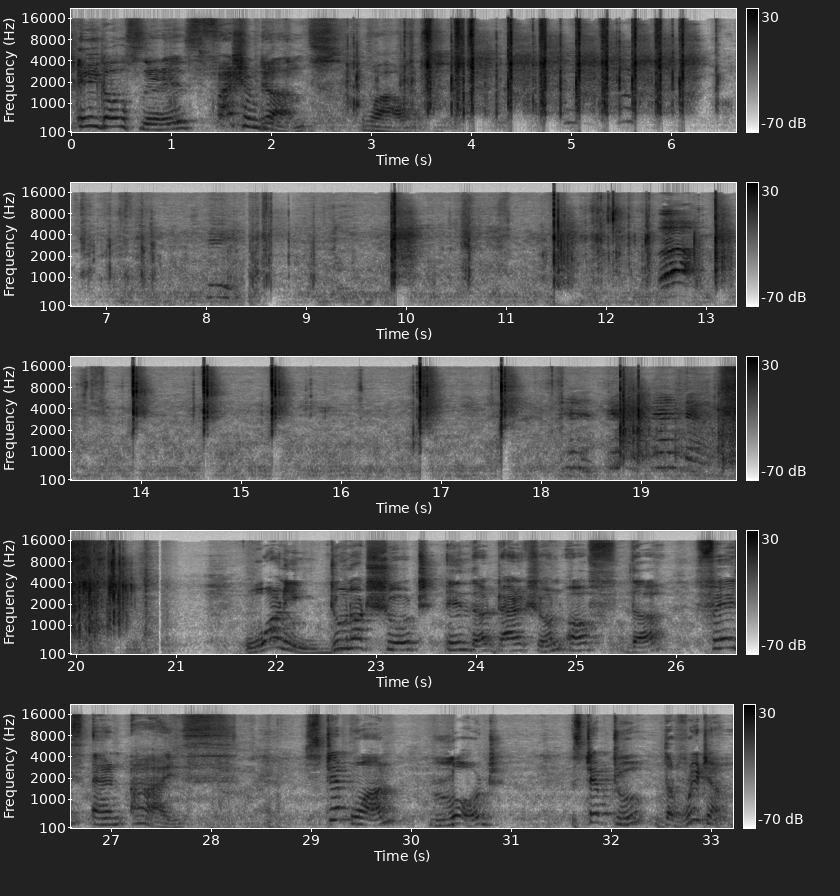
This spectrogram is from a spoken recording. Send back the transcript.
Eagle Series Fashion Guns. Wow. Warning, do not shoot in the direction of the face and eyes. Step 1 load. Step 2 the return.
